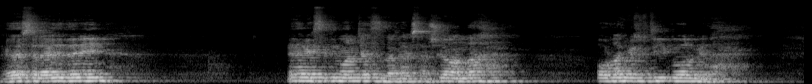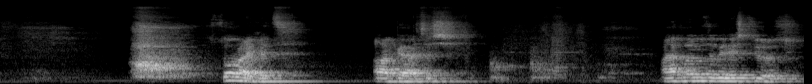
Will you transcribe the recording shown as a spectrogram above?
Arkadaşlar evde deneyin. Ne demek istediğimi anlayacaksınız arkadaşlar. Şu anda oradan gözüktüğü gibi olmuyor. Son hareket. Arkaya açış. Ayaklarımızı birleştiriyoruz.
